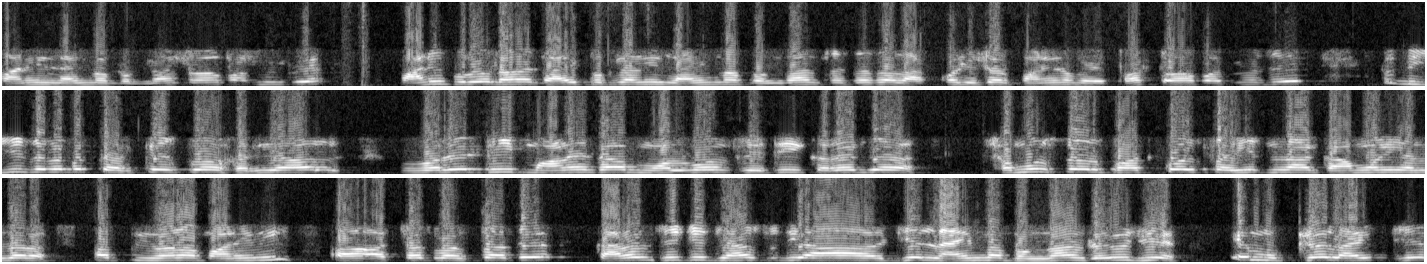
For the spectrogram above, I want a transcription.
પાણી લાઈનમાં ભંગાણ થવા પામ્યું છે. પાણી પુરવઠાના ઢાઈ પગલાની લાઈનમાં ભંગાણ થતા લાખો લીટર પાણીનો વેપાર થવા પામ્યો છે. તો બીજી તરફ તરકેશ્વર હરિયાલ વરેઠી માણેધા મોલવણ, શેઠી, કરંજ સમુસર ભાટકોલ સહિતના ગામોની અંદર આ પીવાના પાણીની અછત વર્તા છે. કારણ છે કે જ્યાં સુધી આ જે લાઇનમાં ભંગાણ થયું છે, એ મુખ્ય લાઇન છે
